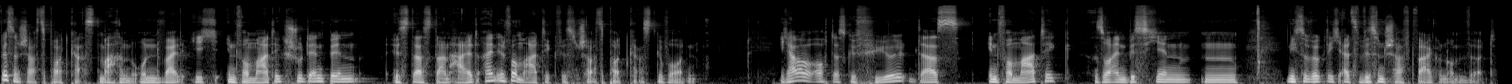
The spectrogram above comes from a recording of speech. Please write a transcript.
Wissenschaftspodcast machen. Und weil ich Informatikstudent bin, ist das dann halt ein Informatikwissenschaftspodcast geworden. Ich habe aber auch das Gefühl, dass Informatik so ein bisschen mh, hm, nicht so wirklich als Wissenschaft wahrgenommen wird.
